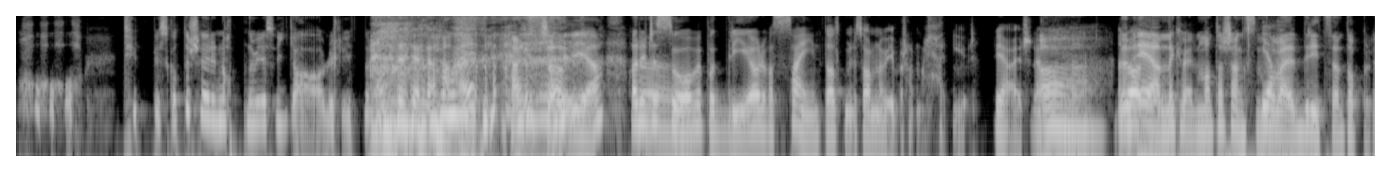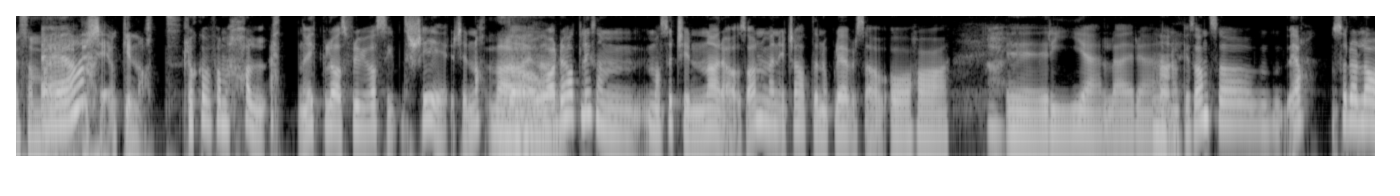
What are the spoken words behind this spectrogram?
«Åh, Typisk at det skjer i natt når vi er så jævlig slitne. Nei, Er det sant? ja. Hadde ikke sovet på dri, og det var seint og alt mulig sånn, og vi bare sånn herregud, vi gjør jo ikke det. Ah, den da- ene kvelden man tar sjansen på Ja. å være dritsent oppe, liksom. Bare, Ja. Det skjer jo ikke i natt. Klokka var faen meg halv ett når vi gikk og la oss, fordi vi var sikre på at det skjer ikke i natt. Nei, nei, Og hadde hatt liksom masse kynnere og sånn, men ikke hatt en opplevelse av å ha eh, rie eller eh, Nei. noe sånt. Så ja, så da la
